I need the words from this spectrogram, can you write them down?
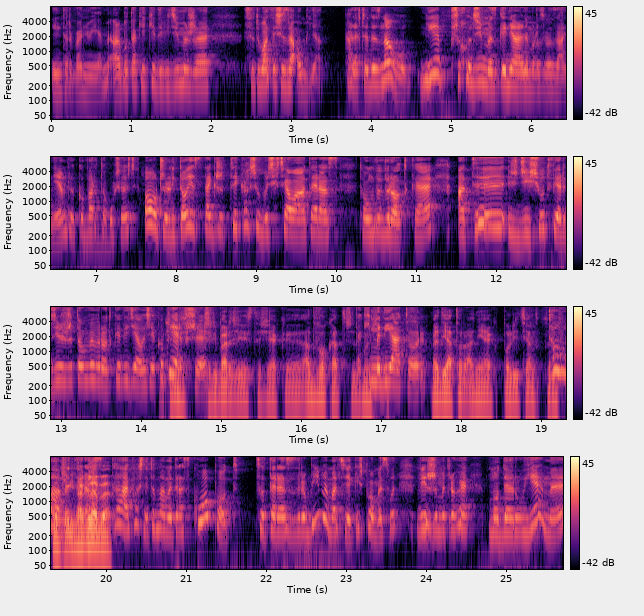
interweniujemy, albo takie, kiedy widzimy, że sytuacja się zaognia. Ale wtedy znowu nie przychodzimy z genialnym rozwiązaniem, tylko warto usiąść. O, czyli to jest tak, że ty, Kasiu, byś chciała teraz tą wywrotkę, a ty, Zdzisiu, twierdzisz, że tą wywrotkę widziałeś jako pierwszy. Czyli, czyli bardziej jesteś jak e, adwokat, czy Taki bądź mediator. mediator, a nie jak policjant, który To wchodzi mamy i na teraz, glebę. tak, właśnie, to mamy teraz kłopot. Co teraz zrobimy? Macie jakieś pomysły? Wiesz, że my trochę moderujemy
